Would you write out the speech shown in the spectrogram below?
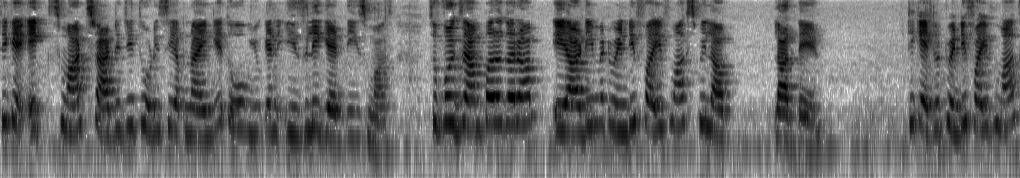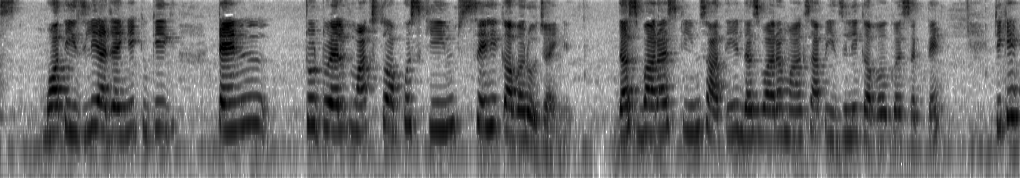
ठीक है, एक स्मार्ट स्ट्रैटेजी थोड़ी सी अपनाएँगे तो you can easily get these marks so for example अगर आप ए आर डी में ट्वेंटी फाइव मार्क्स भी ला, लाते हैं, ठीक है तो ट्वेंटी फाइव मार्क्स बहुत ईजिली आ जाएँगे क्योंकि टेन टू ट्वेल्व मार्क्स तो आपको स्कीम्स से ही कवर हो जाएँगे. दस बारह स्कीम्स आती हैं, दस बारह मार्क्स आप इजीली कवर कर सकते हैं. ठीक है?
